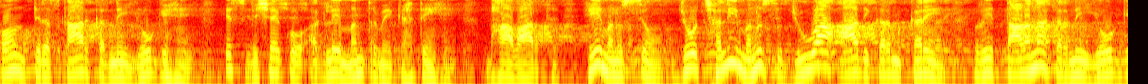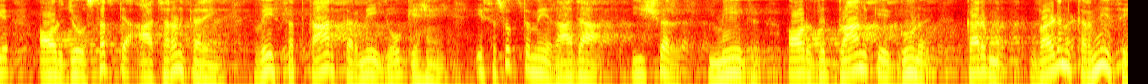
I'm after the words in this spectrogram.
कौन तिरस्कार करने योग्य हैं, इस विषय को अगले मंत्र में कहते हैं। भावार्थ, हे मनुष्यों, जो छली मनुष्य जुआ आदि कर्म करें, वे ताड़ना करने योग्य और जो सत्य आचरण करें, वे सत्कार करने योग्य हैं। इस सुक्त में राजा, ईश्वर, मेघ और विद्वान के गुण कर्म वर्णन करने से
